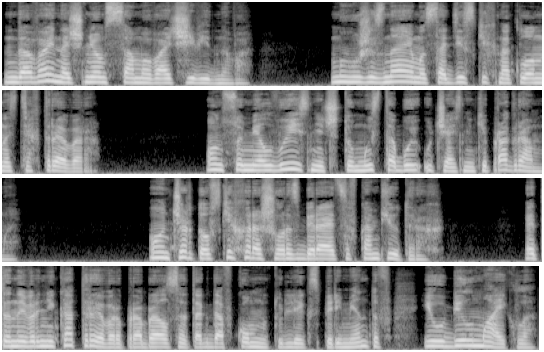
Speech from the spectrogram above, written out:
Давай начнем с самого очевидного. Мы уже знаем о садистских наклонностях Тревора. Он сумел выяснить, что мы с тобой участники программы. Он чертовски хорошо разбирается в компьютерах. Это наверняка Тревор пробрался тогда в комнату для экспериментов и убил Майкла,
